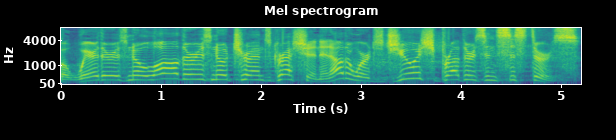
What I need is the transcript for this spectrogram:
but where there is no law, there is no transgression. In other words, Jewish brothers and sisters,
